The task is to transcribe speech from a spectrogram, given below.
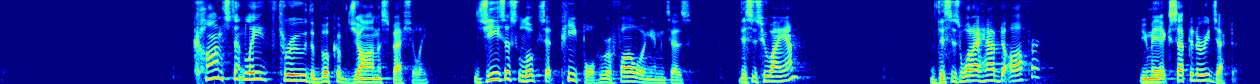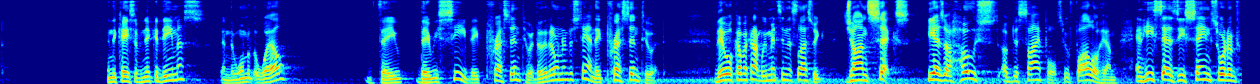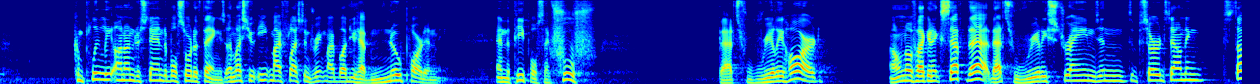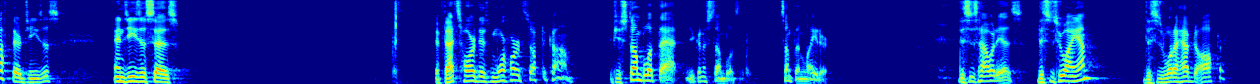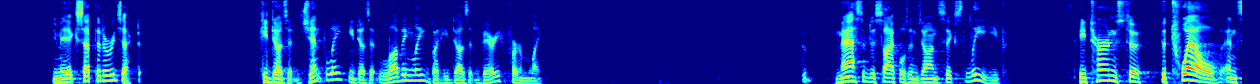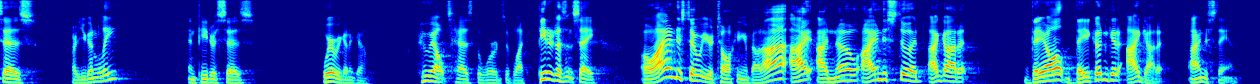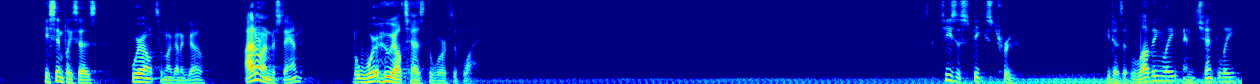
Constantly through the book of John, especially, Jesus looks at people who are following him and says, This is who I am. This is what I have to offer. You may accept it or reject it. In the case of Nicodemus, and the woman at the well, they, they receive, they press into it. Though they don't understand, they press into it. There will come a time, we mentioned this last week, John 6. He has a host of disciples who follow him, and he says these same sort of completely ununderstandable sort of things. Unless you eat my flesh and drink my blood, you have no part in me. And the people say, Whew, that's really hard. I don't know if I can accept that. That's really strange and absurd sounding stuff there, Jesus. And Jesus says, if that's hard, there's more hard stuff to come. If you stumble at that, you're going to stumble at something later. This is how it is. This is who I am. This is what I have to offer. You may accept it or reject it. He does it gently, he does it lovingly, but he does it very firmly. The massive disciples in John 6 leave he turns to the 12 and says, Are you going to leave? And Peter says, Where are we going to go? Who else has the words of life? Peter doesn't say, Oh, I understood what you're talking about. I, I, I know, I understood, I got it. They all, they couldn't get it, I got it. I understand. He simply says, Where else am I going to go? I don't understand, but where, who else has the words of life? Jesus speaks truth. He does it lovingly and gently,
